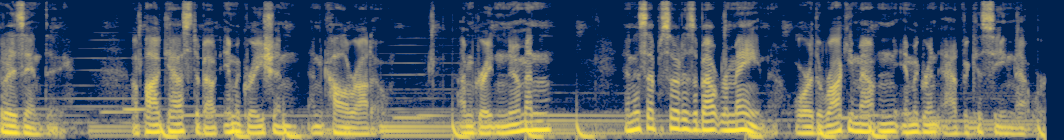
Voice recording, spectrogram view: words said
Presente, a podcast about immigration and Colorado. I'm Grayton Newman, and this episode is about RMIAN, or the Rocky Mountain Immigrant Advocacy Network.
